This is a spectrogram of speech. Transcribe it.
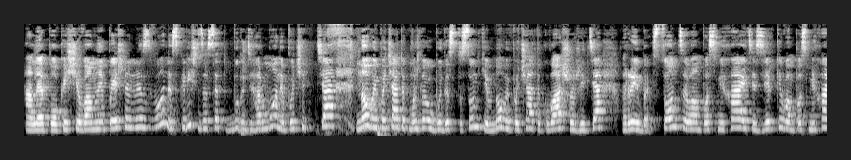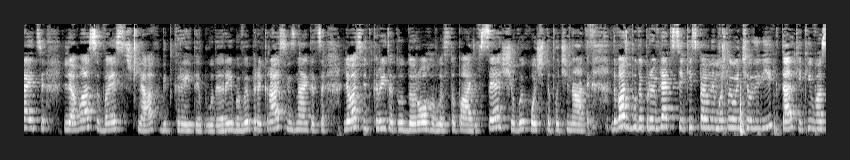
але поки що вам не пише, не дзвонить. Скоріше за все, тут будуть гармони, почуття, новий початок, можливо, буде стосунків, новий початок вашого життя, риби. Сонце вам посміхається, зірки вам посміхаються. Для вас весь шлях відкритий буде. Риби, ви прекрасні, знаєте це. Для вас відкрита тут дорога в листопаді. Все, що ви хочете починати. До вас буде проявлятися якийсь певний можливий чоловік, так, який вас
